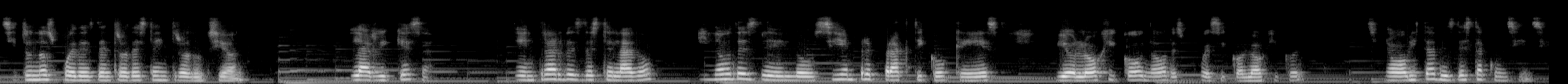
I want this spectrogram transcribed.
si tú nos puedes, dentro de esta introducción, la riqueza de entrar desde este lado y no desde lo siempre práctico que es biológico, ¿no? Después psicológico, sino ahorita desde esta conciencia.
